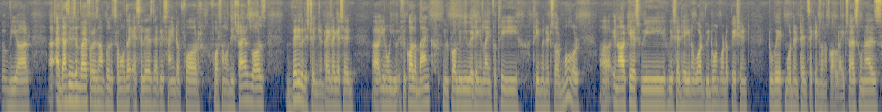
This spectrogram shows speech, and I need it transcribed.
we are. and that's the reason why, for example, some of the SLAs that we signed up for for some of these trials was very very stringent, right? Like I said, uh, you know, you, if you call a bank, you'll probably be waiting in line for three three minutes or more. Uh, in our case, we we said, hey, you know what, we don't want a patient to wait more than 10 seconds on a call, right? So as soon as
